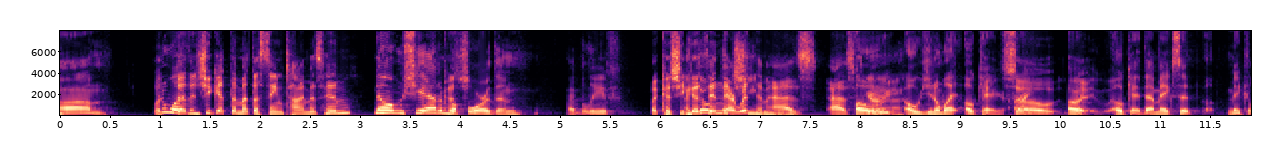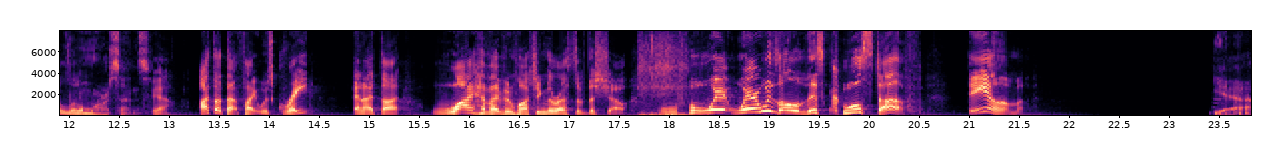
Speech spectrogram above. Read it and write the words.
Um, But know what? doesn't she get them at the same time as him? no, she had them before them, I believe. Because she gets in there with she him kn- as as Oh, Fury. Yeah. oh, you know what? Okay, all right. So, All right, okay, that makes it make a little more sense. Yeah. I thought that fight was great, and I thought, why have I been watching the rest of the show? Where where was all of this cool stuff? Damn. Yeah.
